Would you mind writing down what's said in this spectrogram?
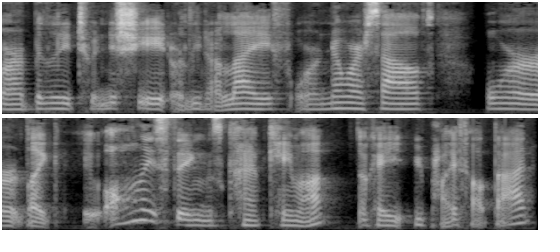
or our ability to initiate or lead our life or know ourselves, or like all these things kind of came up. Okay, you probably felt that.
